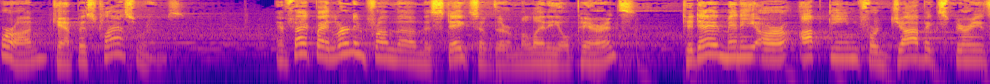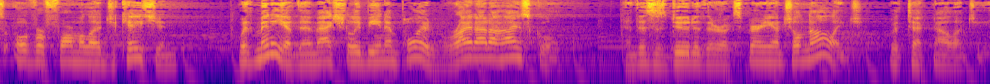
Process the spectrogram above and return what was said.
or on campus classrooms. In fact, by learning from the mistakes of their millennial parents, today many are opting for job experience over formal education, with many of them actually being employed right out of high school. And this is due to their experiential knowledge with technology.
